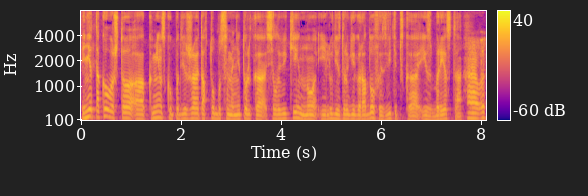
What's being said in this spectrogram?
И нет такого, что а, к Минску подъезжают автобусами не только силовики, но и люди из других городов, из Витебска, из Бреста. А, вы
